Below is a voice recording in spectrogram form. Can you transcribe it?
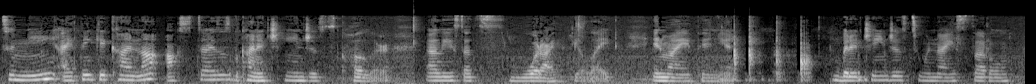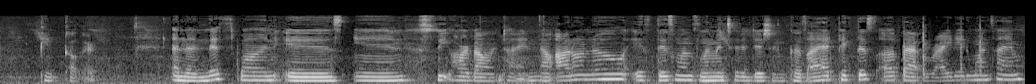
To me, I think it kind of not oxidizes, but kind of changes color. At least that's what I feel like in my opinion. But it changes to a nice subtle pink color. And then this one is in Sweetheart Valentine. Now, I don't know if this one's limited edition because I had picked this up at Rite Aid one time.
